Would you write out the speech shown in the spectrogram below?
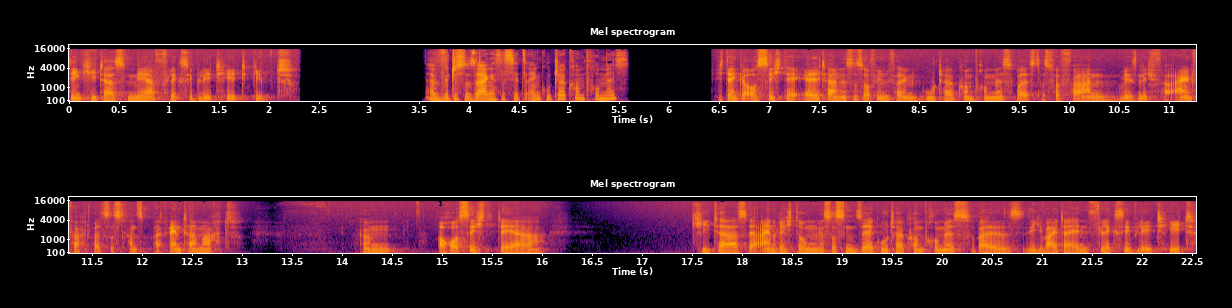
den Kitas mehr Flexibilität gibt. Würdest du sagen, ist es jetzt ein guter Kompromiss? Ich denke, aus Sicht der Eltern ist es auf jeden Fall ein guter Kompromiss, weil es das Verfahren wesentlich vereinfacht, weil es das transparenter macht. Ähm, auch aus Sicht der Kitas, der Einrichtungen ist es ein sehr guter Kompromiss, weil sie weiterhin Flexibilität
